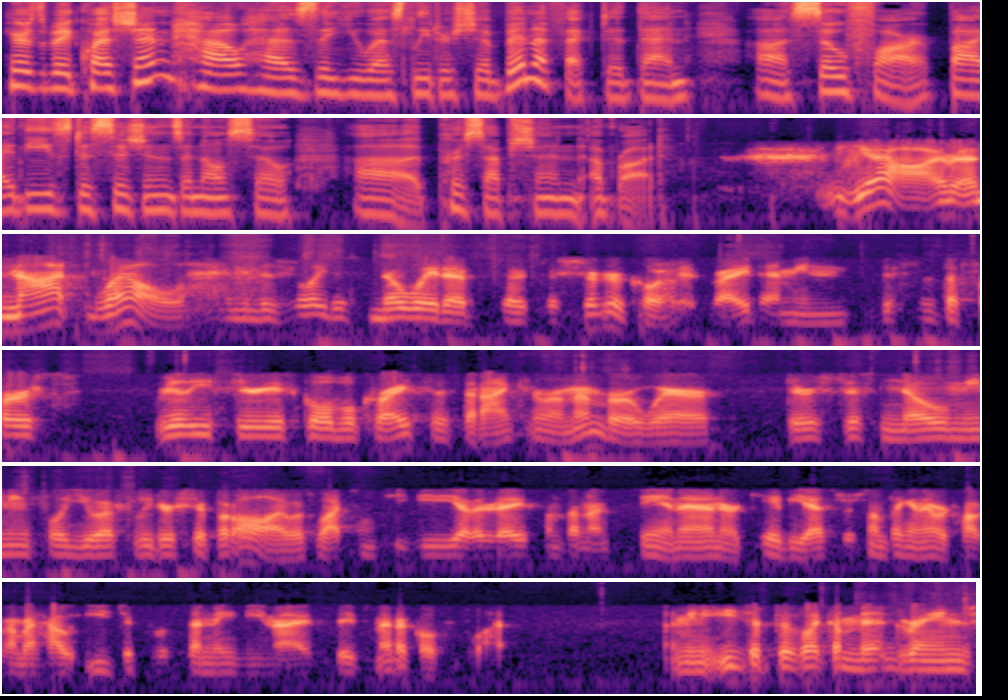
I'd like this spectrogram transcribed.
here's a big question How has the U.S. leadership been affected then uh, so far by these decisions and also uh, perception abroad? Yeah, I mean, not well. I mean, there's really just no way to, to, to sugarcoat it, right? I mean, this is the first really serious global crisis that I can remember where there's just no meaningful U.S. leadership at all. I was watching TV the other day, something on CNN or KBS or something, and they were talking about how Egypt was sending the United States medical supplies. I mean, Egypt is like a mid-range,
